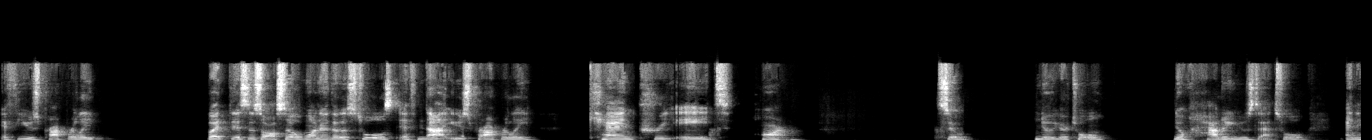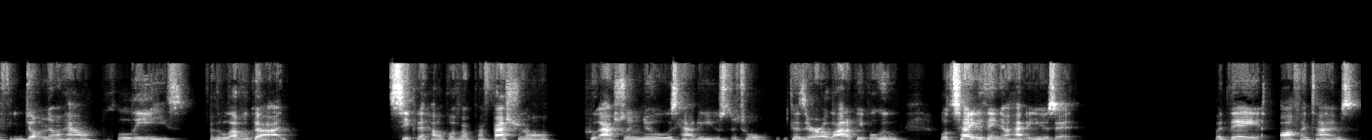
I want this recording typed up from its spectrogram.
if used properly. But this is also one of those tools, if not used properly, can create harm. So know your tool, know how to use that tool. And if you don't know how, please, for the love of God, seek the help of a professional who actually knows how to use the tool. Because there are a lot of people who will tell you they know how to use it, but they oftentimes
